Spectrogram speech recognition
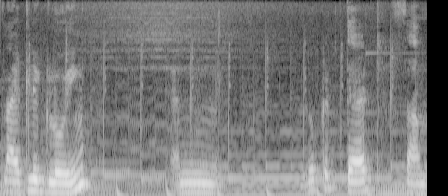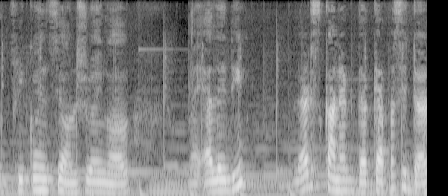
slightly glowing. And look at that some frequency on showing of my led let's connect the capacitor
